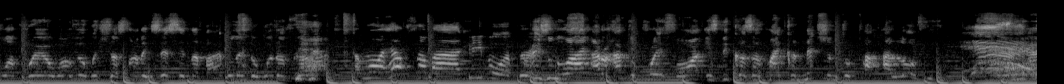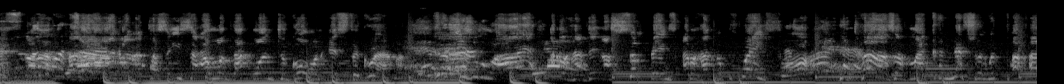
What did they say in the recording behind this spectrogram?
you are a prayer warrior, which does not exist in the Bible, in the Word of God, Come on, help somebody. People are the reason why I don't have to pray for is because of my connection to Papa Love You. Yes. Uh, uh, Instagram. The reason why I don't have, there are some things I don't have to pray for because of my connection with Papa. God.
